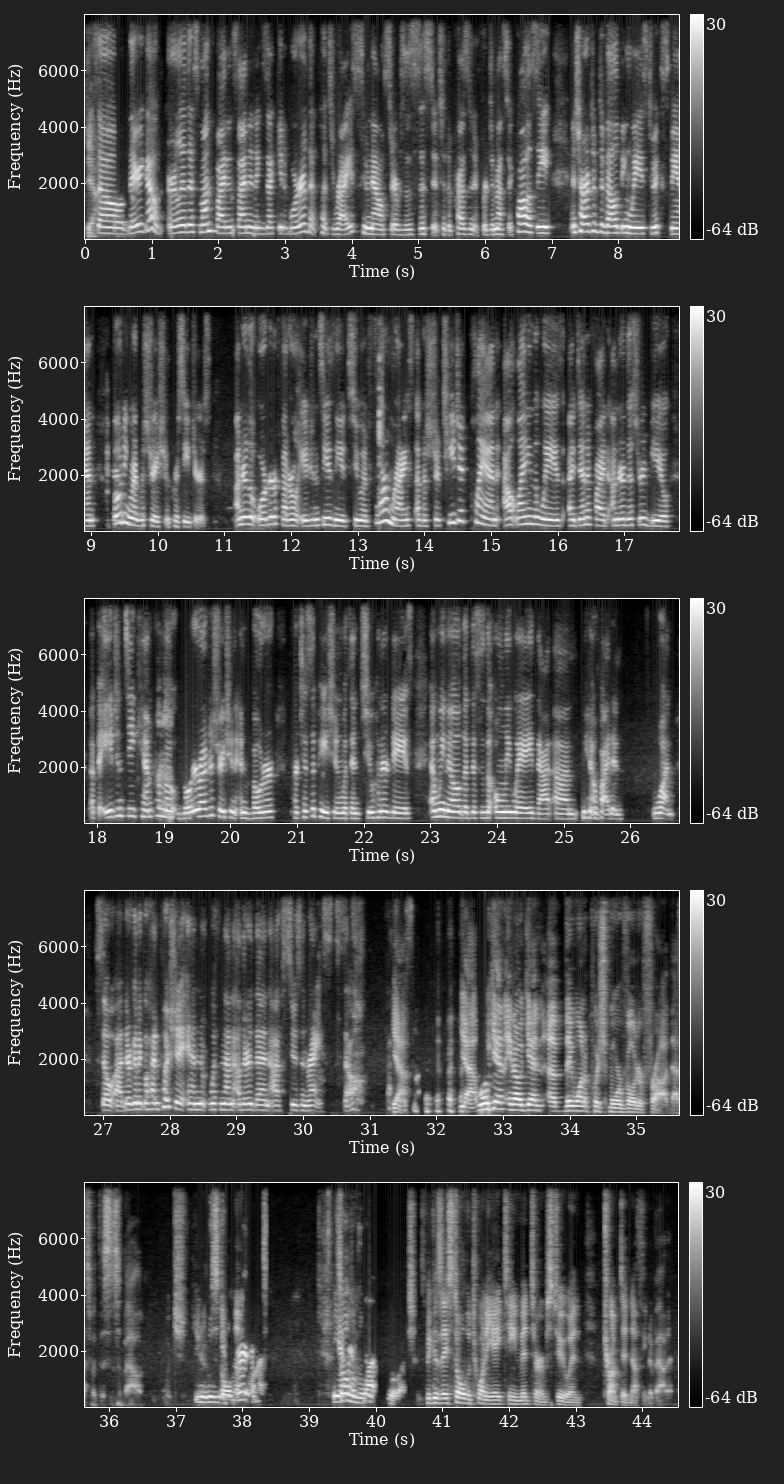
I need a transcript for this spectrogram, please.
Yeah. So there you go. Earlier this month, Biden signed an executive order that puts Rice, who now serves as assistant to the president for domestic policy, in charge of developing ways to expand voting registration procedures. Under the order, federal agencies need to inform Rice of a strategic plan outlining the ways identified under this review that the agency can promote voter registration and voter participation within 200 days. And we know that this is the only way that um, you know Biden won. So uh, they're going to go ahead and push it, and with none other than uh, Susan Rice. So yeah, yeah. Well, again, you know, again, uh, they want to push more voter fraud. That's what this is about. Which you know, stole them the last, Yeah, stole them the last two elections because they stole the 2018 midterms too, and Trump did nothing about it.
